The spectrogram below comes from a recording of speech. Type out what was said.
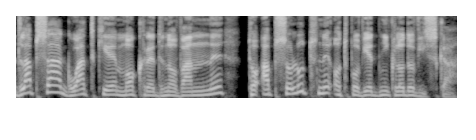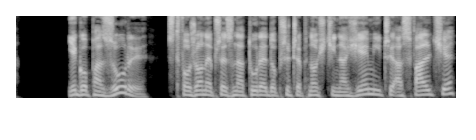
Dla psa gładkie, mokre dno wanny to absolutny odpowiednik lodowiska. Jego pazury, stworzone przez naturę do przyczepności na ziemi czy asfalcie,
